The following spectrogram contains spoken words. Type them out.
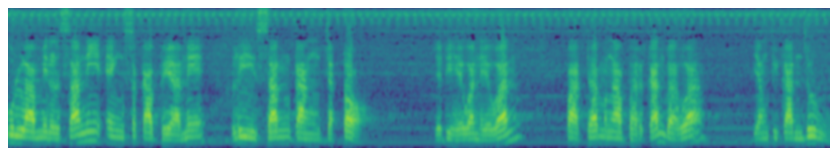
kulamil sani ing sekabehane lisan kang cetha. Jadi hewan-hewan pada mengabarkan bahwa yang dikandung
